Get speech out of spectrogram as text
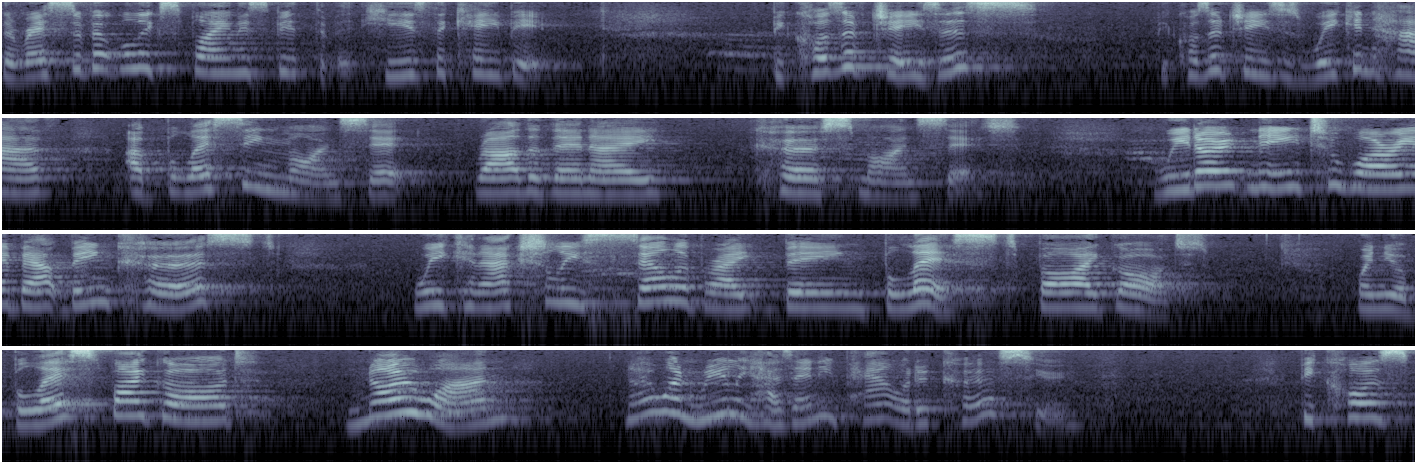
The rest of it will explain this bit, but here's the key bit. Because of Jesus, because of Jesus, we can have a blessing mindset rather than a curse mindset. We don't need to worry about being cursed. We can actually celebrate being blessed by God. When you're blessed by God, no one, no one really has any power to curse you. Because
